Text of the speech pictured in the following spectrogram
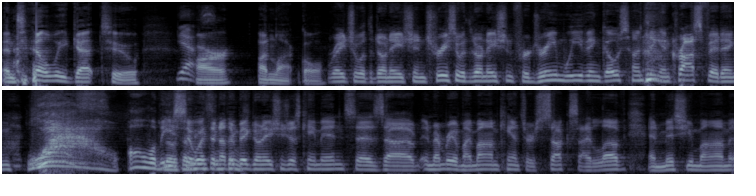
until we get to Yes. our unlock goal. Rachel with the donation, Teresa with the donation for dream weaving, ghost hunting, and crossfitting. Wow! All of those Lisa with another things. big donation just came in. Says, uh, in memory of my mom, cancer sucks. I love and miss you, mom.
